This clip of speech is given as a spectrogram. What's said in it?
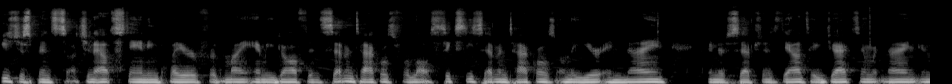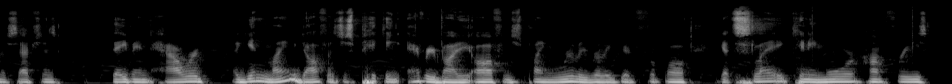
He's just been such an outstanding player for the Miami Dolphins. Seven tackles for loss, 67 tackles on the year, and nine interceptions. Deontay Jackson with nine interceptions. David Howard. Again, the Miami Dolphins just picking everybody off and just playing really, really good football. You got Slay, Kenny Moore, Humphreys,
